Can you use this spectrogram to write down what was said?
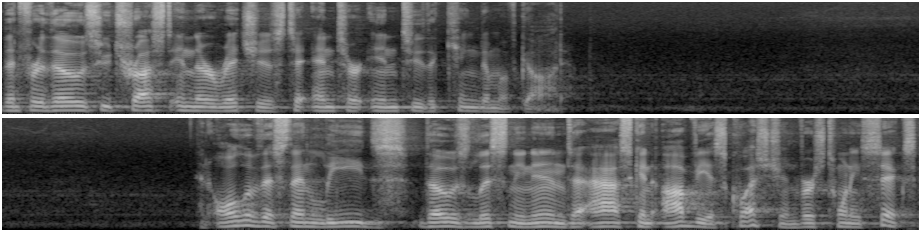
than for those who trust in their riches to enter into the kingdom of God. And all of this then leads those listening in to ask an obvious question. Verse 26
